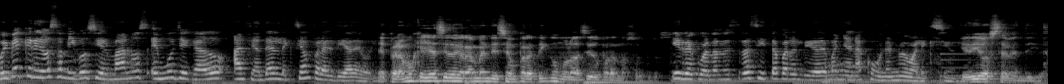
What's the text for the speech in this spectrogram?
Muy bien, queridos amigos y hermanos, hemos llegado al final de la lección para el día de hoy. Esperamos que haya sido de gran bendición para ti como lo ha sido para nosotros. Y recuerda nuestra cita para el día de mañana con una nueva lección. Que Dios te bendiga.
